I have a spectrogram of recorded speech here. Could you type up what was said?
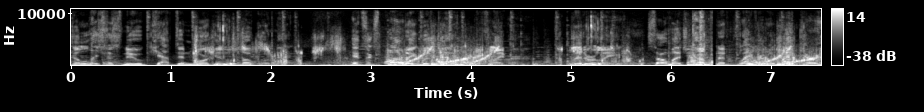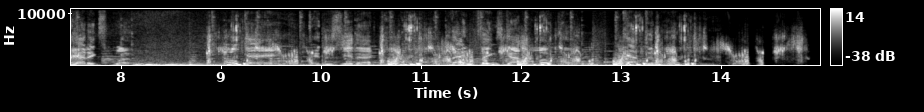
delicious new Captain Morgan LocoNut. It's exploding with coconut flavor. Literally, so much coconut flavor will make your head explode. Okay, didn't see that. Then things got loco. Captain Morgan.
